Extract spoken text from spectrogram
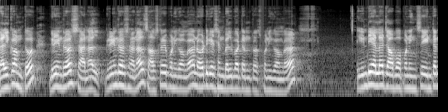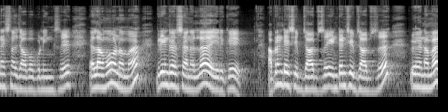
Welcome to green rose channel green rose channel subscribe பண்ணிக்கோங்க. நோட்டிஃபிகேஷன் பெல் பட்டன் ப்ரெஸ் பண்ணிக்கோங்க. இந்தியாவில் job openings international job openings எல்லாமும் நம்ம க்ரீன் ரோஸ் சேனலில் இருக்குது அப்ரெண்டிஸ்ஷிப் ஜாப்ஸு இன்டர்ன்ஷிப் ஜாப்ஸு நம்ம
